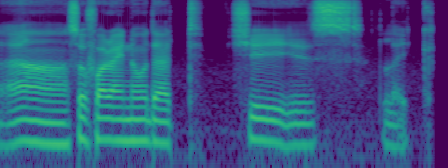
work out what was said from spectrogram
Uh, so far, I know that she is like.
